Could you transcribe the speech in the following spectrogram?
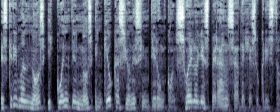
Escríbanos y cuéntenos en qué ocasiones sintieron consuelo y esperanza de Jesucristo.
